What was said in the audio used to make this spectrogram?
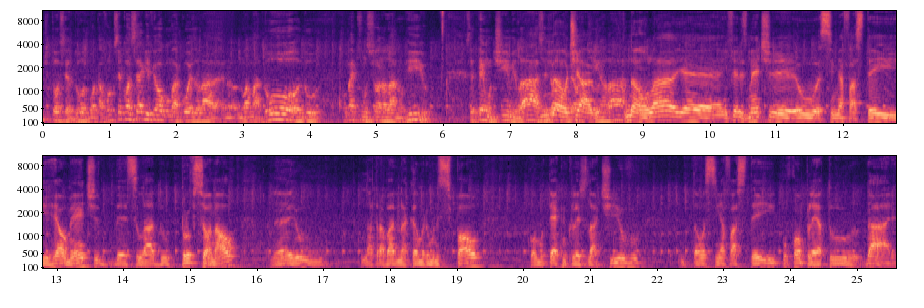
de torcedor do Botafogo, você consegue ver alguma coisa lá no, no Amador, do, como é que funciona lá no Rio? Você tem um time lá, você Não, Thiago. lá? Não, lá, é, infelizmente, eu assim me afastei realmente desse lado profissional. Né? Eu lá trabalho na Câmara Municipal como técnico legislativo. Então, assim, afastei por completo da área.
